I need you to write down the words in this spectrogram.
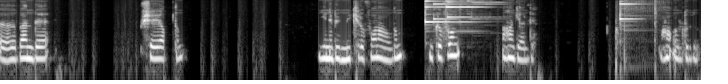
Ee, ben de şey yaptım. Yeni bir mikrofon aldım. Mikrofon aha geldi. Aha öldürdüm.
